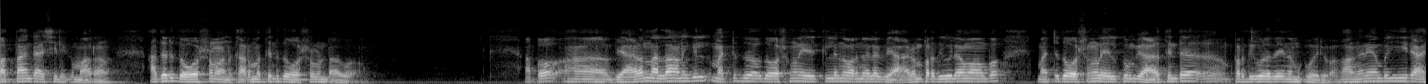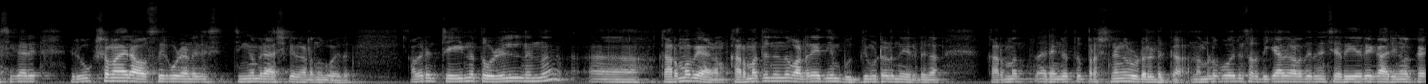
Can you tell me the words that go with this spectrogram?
പത്താം രാശിയിലേക്ക് മാറുകയാണ്. അതൊരു ദോഷമാണ് കർമ്മത്തിന്റെ ദോഷമുണ്ടാവുക. അപ്പോൾ വ്യാഴം നല്ലതാണെങ്കിൽ മറ്റ് ദോഷങ്ങൾ ഏൽക്കില്ലെന്ന് പറഞ്ഞ പോലെ വ്യാഴം പ്രതികൂലമാകുമ്പോൾ മറ്റ് ദോഷങ്ങൾ ഏൽക്കും വ്യാഴത്തിന്റെ പ്രതികൂലതയും നമുക്ക് വരും. അപ്പോൾ അങ്ങനെയാകുമ്പോൾ ഈ രാശിക്കാർ രൂക്ഷമായ ഒരു അവസ്ഥയിൽ കൂടെയാണ് ചിങ്ങം രാശിക്കാർ കടന്നുപോയത്. അവർ ചെയ്യുന്ന തൊഴിലിൽ നിന്ന് കർമ്മവ്യാഴം കർമ്മത്തിൽ നിന്ന് വളരെയധികം ബുദ്ധിമുട്ടുകൾ നേരിടുക കർമ്മ രംഗത്ത് പ്രശ്നങ്ങൾ ഉടലെടുക്കുക നമ്മൾ പോലും ശ്രദ്ധിക്കാതെ കടന്നിരുന്ന ചെറിയ ചെറിയ കാര്യങ്ങളൊക്കെ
